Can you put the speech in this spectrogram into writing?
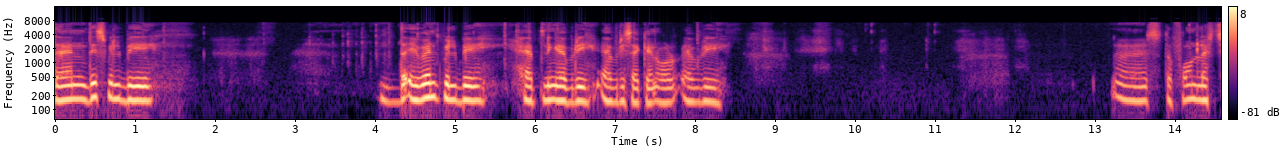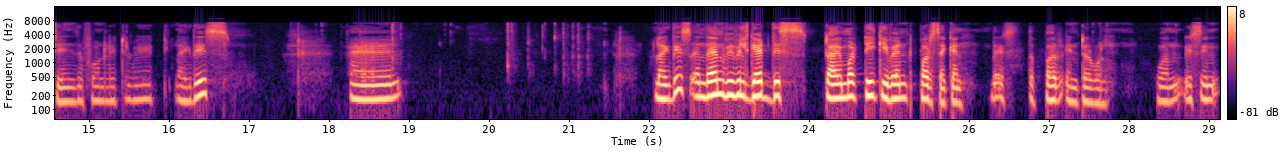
then this will be the event will be happening every every second or every uh, the font let's change the font a little bit like this. And like this and then we will get this timer tick event per second. That's the per interval. One is in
